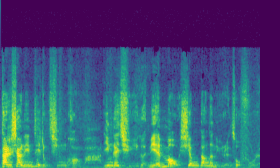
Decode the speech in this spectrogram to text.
但是像您这种情况吧，应该娶一个年貌相当的女人做夫人。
